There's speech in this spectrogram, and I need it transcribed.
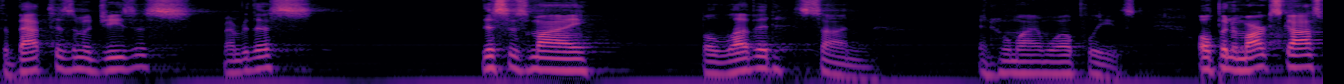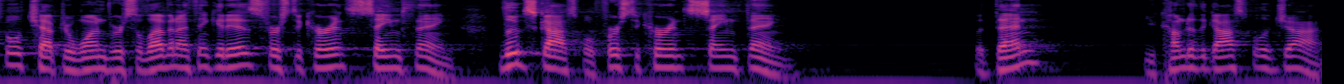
The baptism of Jesus, remember this? This is my beloved Son, in whom I am well pleased. Open to Mark's Gospel, chapter 1, verse 11, I think it is. First occurrence, same thing. Luke's gospel, first occurrence, same thing. But then you come to the Gospel of John,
